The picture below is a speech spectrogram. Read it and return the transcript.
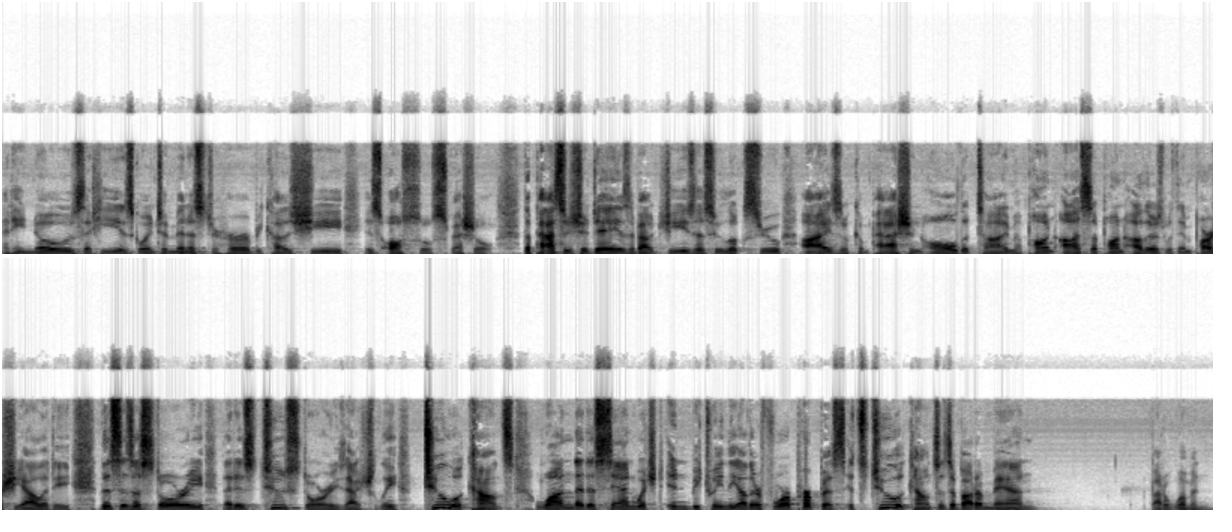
and he knows that he is going to minister her because she is also special. The passage today is about Jesus who looks through eyes of compassion all the time upon us, upon others with impartiality. This is a story that is two stories, actually, two accounts, one that is sandwiched in between the other for a purpose. It's two accounts. It's about a man about a woman,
